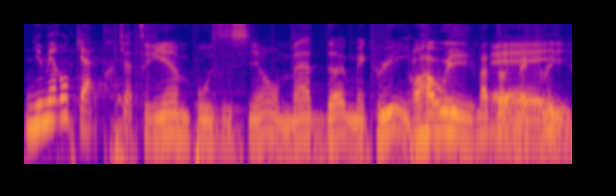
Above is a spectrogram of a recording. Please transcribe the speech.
Numéro 4. Quatrième position, Mad Dog McCree. Ah oui, Mad Dog Hey, McCree.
